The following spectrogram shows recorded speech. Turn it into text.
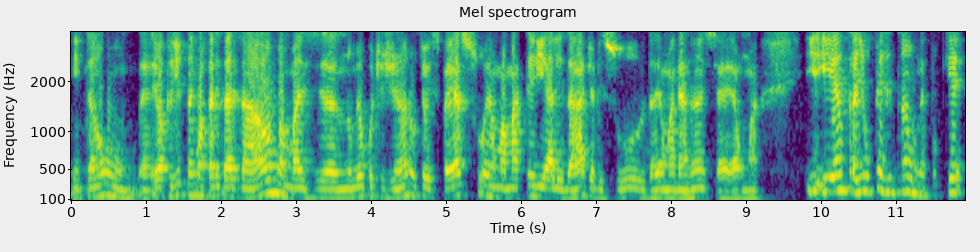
Então, é, eu acredito na imortalidade da alma, mas é, no meu cotidiano o que eu expresso é uma materialidade absurda, é uma ganância, é uma e, e entra aí o perdão, né? Porque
